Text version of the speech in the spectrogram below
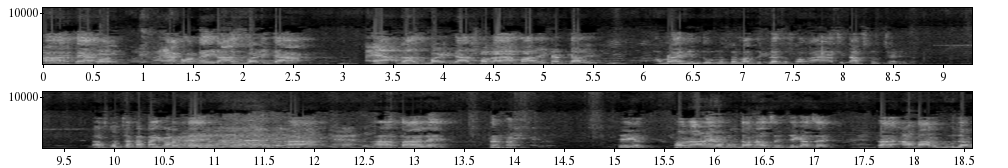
হ্যাঁ এখন এখন এই রাজবাড়িটা রাজবাড়িটা সবাই আমার এখানকার আমরা হিন্দু, মুসলমান, যেগুলো আছে, সবাই আছি, কাজ করছে কাজ করছেন না নাই করেন? হ্যাঁ? হ্যাঁ তাহলে? ঠিক আছে। সকালে অনুদান আছে, ঠিক আছে? তাই আমার বুঝার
